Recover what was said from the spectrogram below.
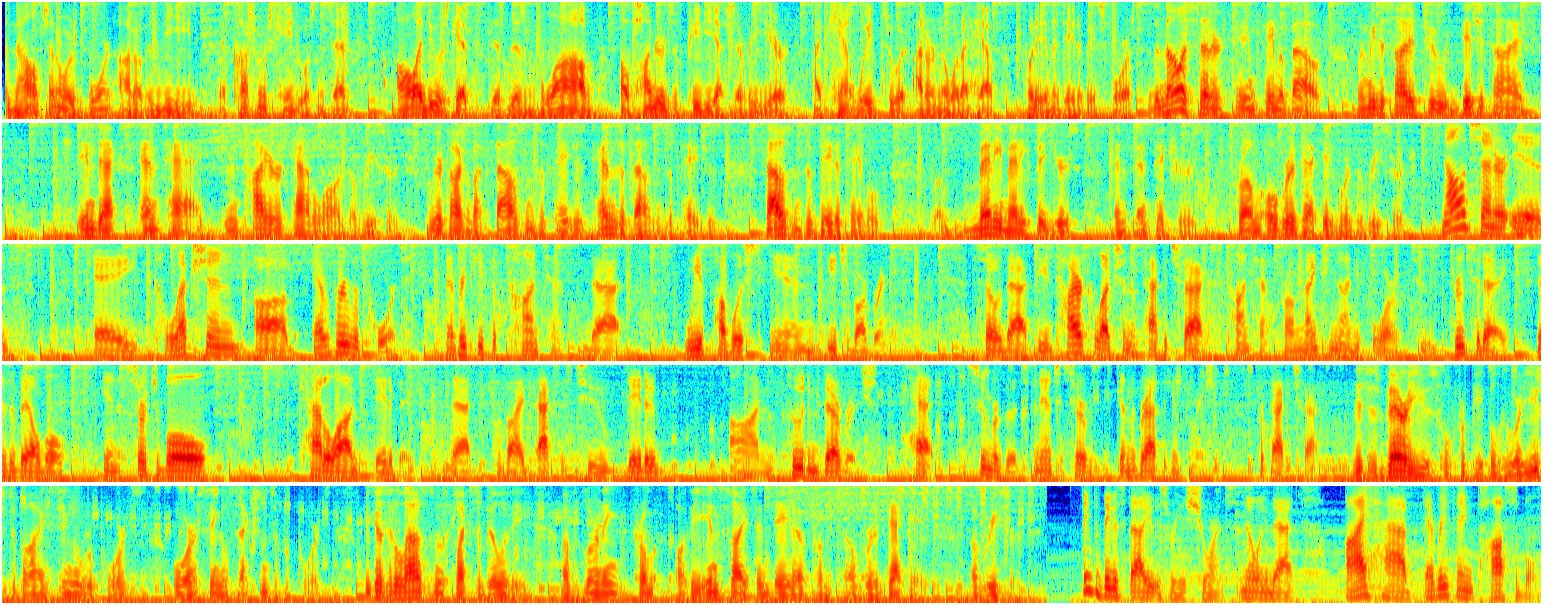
The Knowledge Center was born out of a need that customers came to us and said, all I do is get this, this blob of hundreds of PDFs every year. I can't wade through it. I don't know what I have. Put it in a database for us. The Knowledge Center came, came about when we decided to digitize, index, and tag an entire catalog of research. We are talking about thousands of pages, tens of thousands of pages, thousands of data tables, many, many figures and, and pictures from over a decade worth of research. Knowledge Center is a collection of every report, every piece of content that we have published in each of our brands. So that the entire collection of Package Facts content from 1994 to, through today is available in a searchable catalog database that provides access to data on food and beverage, pet, consumer goods, financial services, demographic information for Package Facts. This is very useful for people who are used to buying single reports or single sections of reports because it allows them the flexibility of learning from uh, the insights and data from over a decade of research. I think the biggest value is reassurance, knowing that I have everything possible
